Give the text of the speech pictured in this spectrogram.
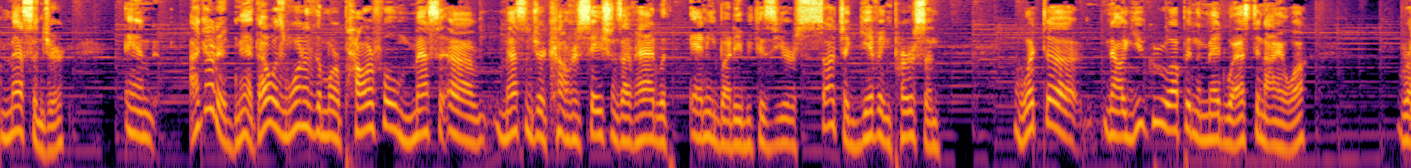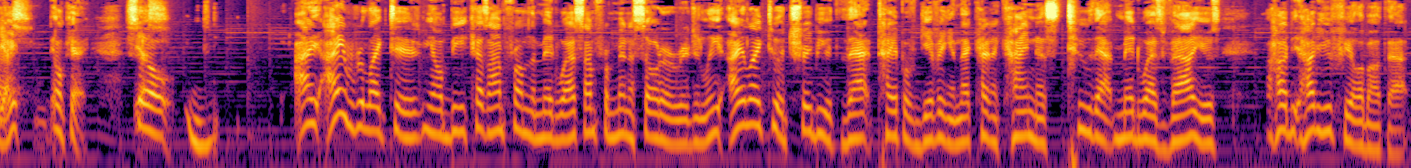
Messenger, and I got to admit that was one of the more powerful mess- uh, messenger conversations I've had with anybody because you're such a giving person. What uh, now? You grew up in the Midwest in Iowa, right? Yes. Okay, so. Yes. I, I like to, you know, because I'm from the Midwest, I'm from Minnesota originally. I like to attribute that type of giving and that kind of kindness to that Midwest values. How do, how do you feel about that?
